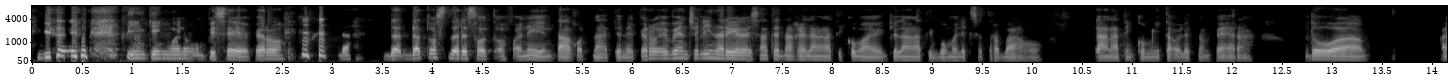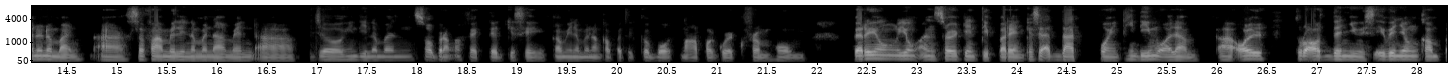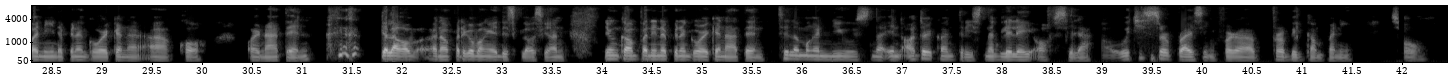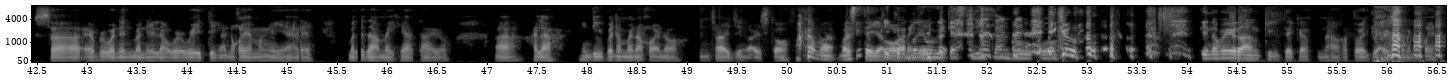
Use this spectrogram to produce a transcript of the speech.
thinking mo nung umpisa eh. Pero that, that, that was the result of ano eh, yung takot natin eh. Pero eventually, na-realize natin na kailangan natin kumayag, kailangan natin bumalik sa trabaho, kailangan natin kumita ulit ng pera. Though, uh, ano naman, uh, sa family naman namin, uh, medyo hindi naman sobrang affected kasi kami naman ng kapatid ko both nakapag-work from home. Pero yung yung uncertainty pa rin kasi at that point hindi mo alam. Uh, all throughout the news, even yung company na pinag-work na ako or natin, kailangan ko, ano, pwede ko bang i-disclose yan? Yung company na pinag-work natin, sila mga news na in other countries, nagle-lay off sila, uh, which is surprising for a, for a big company. So, sa everyone in Manila, we're waiting. Ano kaya mangyayari? Madadamay kaya tayo? ah, hala, hindi pa naman ako ano, in charging hours ko para ma- ma-stay ako. Ikaw ba yung weakest link ng grupo? Tingnan mo yung ranking. Teka, nakaka-20 hours naman ako eh.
